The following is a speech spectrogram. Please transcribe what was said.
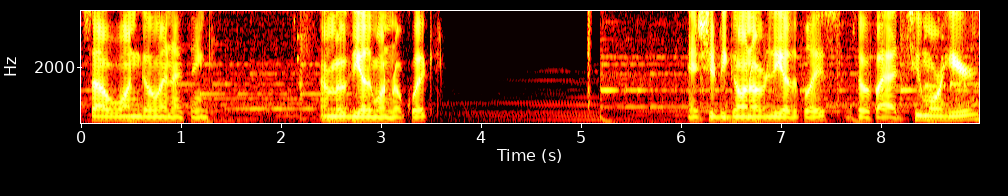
Saw one go in, I think. I'll remove the other one real quick. And it should be going over to the other place. So if I add two more here.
